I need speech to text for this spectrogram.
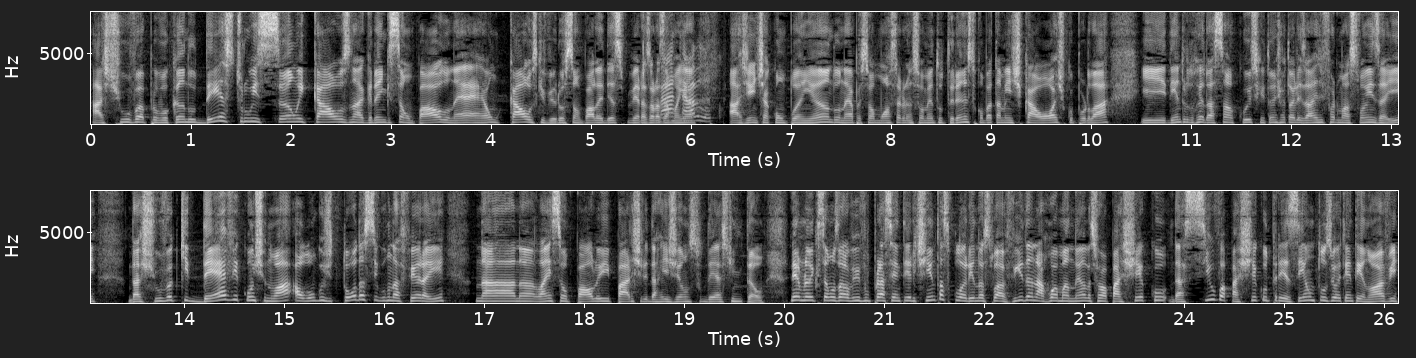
a chuva provocando destruição e caos na Grande São Paulo, né? É um caos que virou São Paulo aí desde as primeiras horas Ah, da manhã. tá a gente acompanhando, né? O pessoal mostra nesse momento o trânsito completamente caótico por lá. E dentro do Redação Acústica, então, a gente atualizar as informações aí da chuva que deve continuar ao longo de toda a segunda-feira aí na, na- lá em São Paulo e parte da região sudeste, então. Lembrando que estamos ao vivo para Center Tintas, florindo a sua vida na rua Manuel da Silva Pacheco, da Silva Pacheco 389,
